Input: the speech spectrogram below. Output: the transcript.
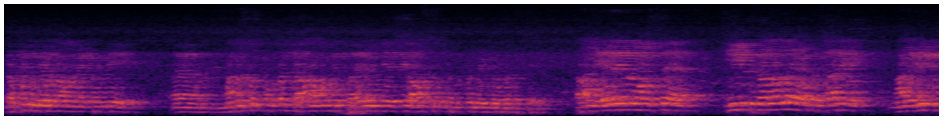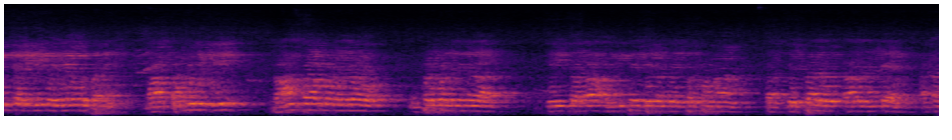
డబ్బులు ఇవ్వడం అనేటువంటి ఆ, మనస్తత్వంతో చాలా మంది ప్రయోగం చేసి ఆస్తులు పొందుకునేటువంటి తాను ఏదైనా వస్తే జీవితకాలంలో ఒకసారి నా దగ్గర నుంచి అడిగి ఒకే పని మా తమ్ముడికి ట్రాన్స్ఫార్మర్ ఏదో ఇప్పటి చేయించాలా అడిగితే చేయాలి చెప్పమా సార్ చెప్పారు కాదంటే అక్కడ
